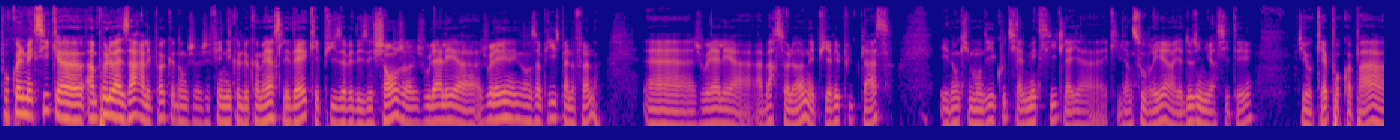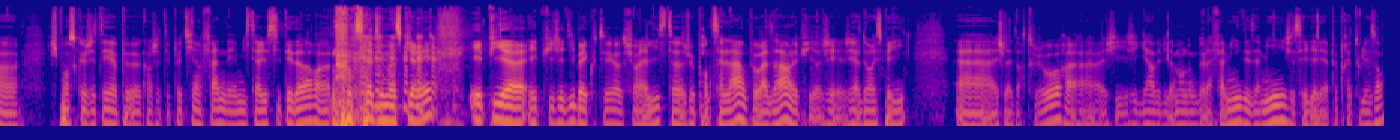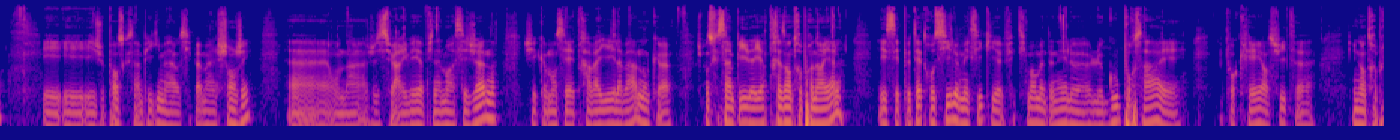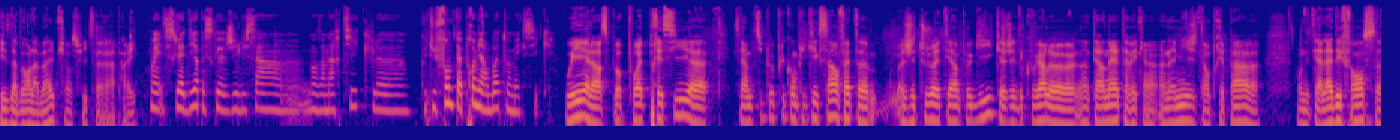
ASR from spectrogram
Pourquoi le Mexique euh, Un peu le hasard à l'époque. Donc j'ai fait une école de commerce, l'EDEC, et puis ils avaient des échanges. Je voulais aller, euh, je voulais aller dans un pays hispanophone. Euh, je voulais aller à, Barcelone, et puis il y avait plus de place. Et donc ils m'ont dit, écoute, il y a le Mexique là, qui vient de s'ouvrir. Il y a deux universités. Je dis, ok, pourquoi pas je pense que j'étais un peu, quand j'étais petit un fan des mystérieuses cités d'or, euh, donc ça a dû m'inspirer. Et puis, euh, et puis j'ai dit, bah écoutez, euh, sur la liste, je vais prendre celle-là un peu au hasard. Et puis j'ai adoré ce pays. je l'adore toujours. J'y garde évidemment donc de la famille, des amis. J'essaie d'y aller à peu près tous les ans. Et, je pense que c'est un pays qui m'a aussi pas mal changé. a, je suis arrivé finalement assez jeune. J'ai commencé à travailler là-bas, donc je pense que c'est un pays d'ailleurs très entrepreneurial. Et c'est peut-être aussi le Mexique qui effectivement m'a donné le, goût pour ça. Et, pour créer ensuite une entreprise d'abord là-bas et puis ensuite à Paris. Oui, c'est ce que j'allais dire parce que j'ai lu ça dans un article que tu fondes ta première boîte au Mexique. Oui, alors pour, pour, être précis, c'est un petit peu plus compliqué que ça. En fait, j'ai toujours été un peu geek. J'ai découvert l'Internet avec un, un ami. J'étais en prépa. on était à La Défense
